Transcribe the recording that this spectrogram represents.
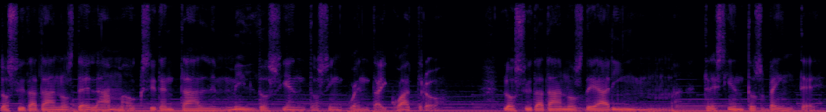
los ciudadanos de Elam Occidental 1254, los ciudadanos de Arim 320,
